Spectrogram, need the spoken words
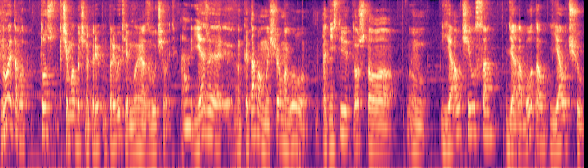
ну, это вот то, к чему обычно при- привыкли мы озвучивать. Я же э, к этапам еще могу отнести то, что ну, я учился, я работал, я учу.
